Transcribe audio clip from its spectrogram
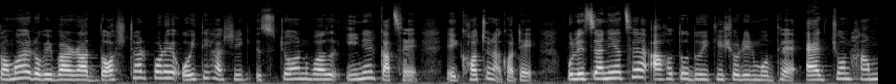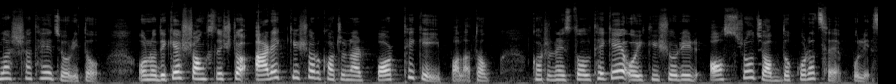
সময় রবিবার রাত দশটার পরে ঐতিহাসিক স্টোনওয়াল ইনের কাছে এই ঘটনা ঘটে। পুলিশ জানিয়েছে, আহত দুই কিশোরীর মধ্যে একজন হামলার সাথে জড়িত। অন্যদিকে সংশ্লিষ্ট আরেক কিশোর ঘটনার পর থেকেই পলাতক। ঘটনাস্থল থেকে ওই কিশোরীর অস্ত্র জব্দ করেছে পুলিশ।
